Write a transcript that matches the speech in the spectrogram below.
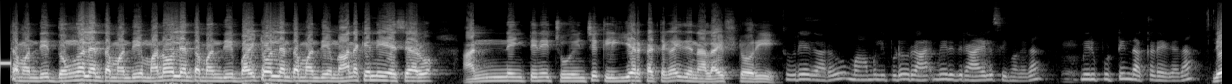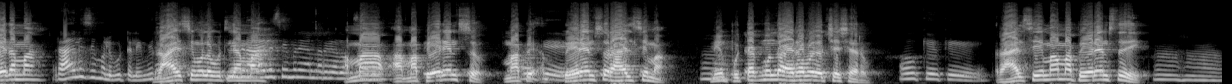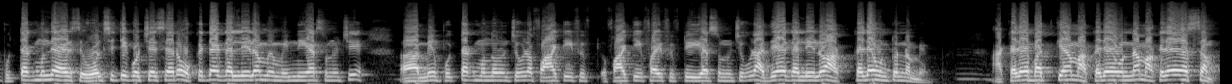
ఎంతమంది దొంగలు ఎంతమంది మనోళ్ళు ఎంతమంది బయట వాళ్ళు ఎంతమంది నాన్నకెన్ని చేశారు? అన్నింటినీ చూపించి క్లియర్ కట్గా ఇది నా లైఫ్ స్టోరీ. సూర్య గారు మామూలు ఇప్పుడు రా మీరు ఇది రాయలసీమ కదా? మీరు పుట్టింది అక్కడే కదా? లేదమ్మా. రాయలసీమలో పుట్టలే మీరు? రాయలసీమలో రాయలసీమనే అన్నారు కదా అమ్మ ఆ, మా పేరెంట్స్ మా పేరెంట్స్ రాయలసీమ. మేము పుట్టక ముందు హైదరాబాద్ వచ్చేసారు ఓకే ఓకే. రాయలసీమ మా పేరెంట్స్ది. పుట్టక ముందే ఓల్డ్ సిటీకి వచ్చేసారు. ఒక్కటే గల్లీలో మేము ఇన్ని ఇయర్స్ నుంచి మేము పుట్టక ముందు నుంచి కూడా forty fifty forty five fifty years నుంచి కూడా అదే గల్లీలో అక్కడే ఉంటున్నాం మేము. అక్కడే బతికాం అక్కడే ఉన్నాం అక్కడే వస్తాం.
